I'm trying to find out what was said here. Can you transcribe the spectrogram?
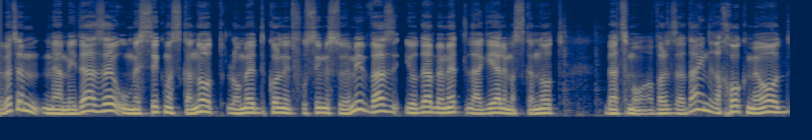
ובעצם מהמידע הזה הוא מסיק מסקנות, לומד כל מיני דפוסים מסוימים, ואז יודע באמת להגיע למסקנות בעצמו. אבל זה עדיין רחוק מאוד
